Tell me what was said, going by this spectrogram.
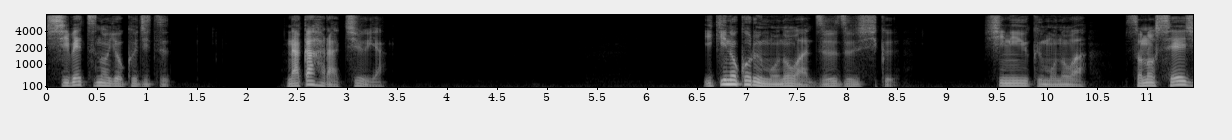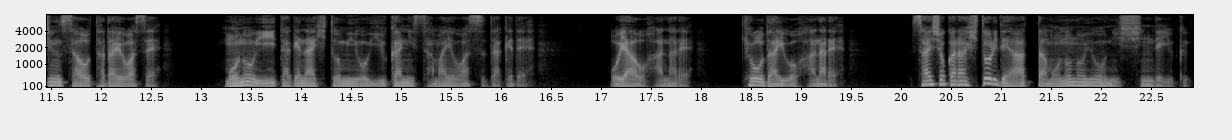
死別の翌日。中原中也。生き残る者はずうずうしく死にゆく者はその清純さを漂わせ物言いたげな瞳を床にさまよわすだけで親を離れ兄弟を離れ最初から一人であったもののように死んでゆく。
